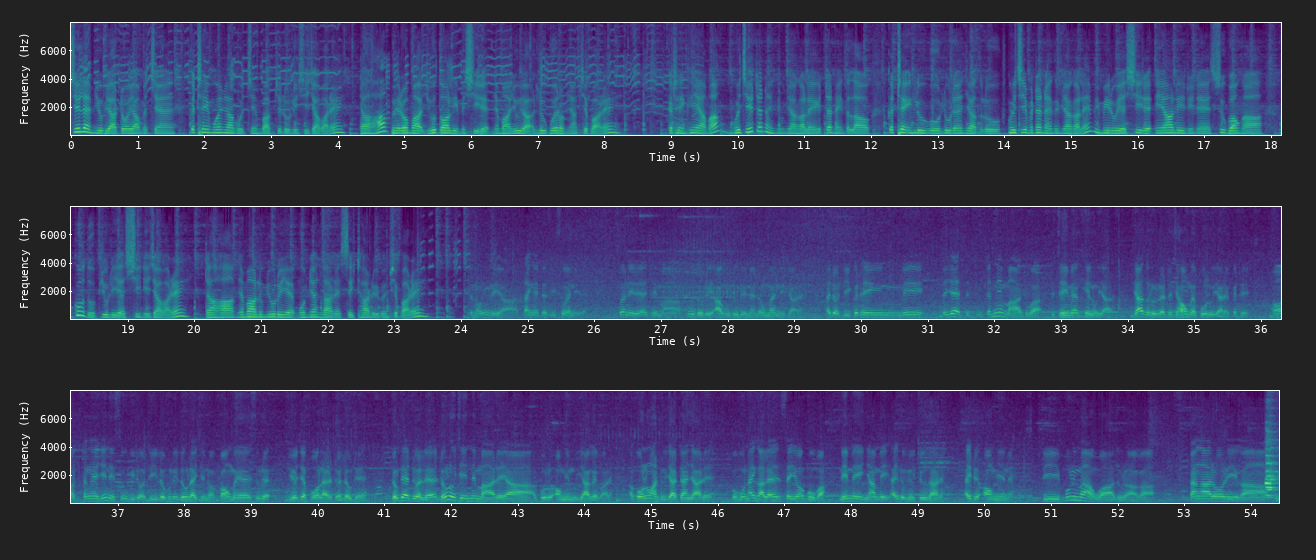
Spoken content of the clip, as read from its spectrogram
ကျေးလက်မျိုးပြတော်ရမကြံကထိန်မွေးများကိုကျင်းပပြုလုပ်လို့ရှိကြပါတယ်။ဒါဟာဘယ်တော့မှရိုးသွားလိမရှိတဲ့မြန်မာရိုးရာအလှပွဲတော်များဖြစ်ပါတယ်။ကထိန်ခင်းရမှာငွေကြေးတက်နိုင်သူများကလည်းတက်နိုင်သလောက်ကထိန်အလှကိုလှူဒန်းကြသလိုငွေကြေးမတက်နိုင်သူများကလည်းမိမိတို့ရဲ့ရှိတဲ့အင်အားလေးတွေနဲ့စုပေါင်းကကိုယ့်သူပြုလျက်ရှိနေကြပါတယ်။ဒါဟာမြန်မာလူမျိုးတွေရဲ့မွန်မြတ်လှတဲ့စိတ်ထားတွေပဲဖြစ်ပါတယ်။ကျွန်တော်တို့တွေကဆိုင်ငယ်တက်စီဆွဲနေတယ် ဆွဲနေတဲ့အချိန်မှာကုသိုလ်တွေအကုသိုလ်တွေနဲ့လုံးပန်းနေကြတယ်အဲ့တော့ဒီကထိန်လေးတစ်ရက်တစ်နှစ်မှာသူကတစ်ချိန်ပဲခင်းလို့ရတယ်ရသလိုလည်းတစ်ကြောင်းပဲပို့လို့ရတယ်ကထိန်ဟောတငယ်ချင်းတွေစုပြီးတော့ဒီလုပ်ကလေးလုပ်လိုက်ခြင်းတော့ကောင်းမယ်ဆိုတော့ဒီရချက်ပေါ်လာတဲ့အတွက်လုပ်တယ်လုပ်တဲ့အတွက်လည်းလုပ်လို့ချင်းနှစ်မှာတည်းကအကိုတို့အောင်မြင်မှုရခဲ့ပါတယ်အကုန်လုံးကလူကြတန်းကြတယ်ကိုကိုနိုင်ကလည်းစိတ်ရောကိုယ်ပါနေမိတ်ညမိတ်အဲ့လိုမျိုးကြိုးစားတယ်အဲ့တွေအောင်မြင်တယ်ဒီပုရိမဝါဆိုတာက တန်ဃာတော်တွေက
